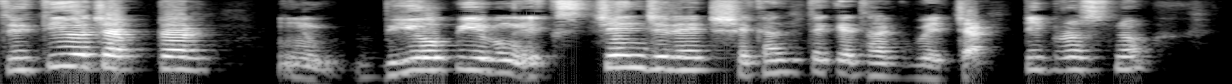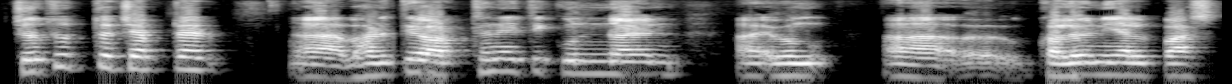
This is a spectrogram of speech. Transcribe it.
তৃতীয় চ্যাপ্টার বিওপি এবং এক্সচেঞ্জ রেট সেখান থেকে থাকবে চারটি প্রশ্ন, চতুর্থ চ্যাপ্টার ভারতীয় অর্থনৈতিক উন্নয়ন এবং কলোনিয়াল পাস্ট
